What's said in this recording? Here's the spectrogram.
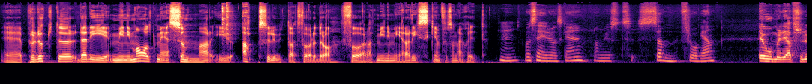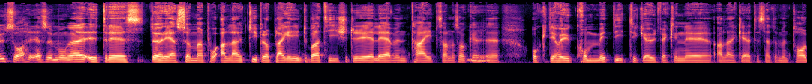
eh, produkter där det är minimalt med sömmar är ju absolut att föredra för att minimera risken för sån här skit. Mm. Vad säger du Oskar om just sömfrågan? Jo men det är absolut så. Alltså många yttre störiga sömmar på alla typer av plagg. Det är inte bara t-shirts, det gäller även tights och sådana saker. Mm. Eh, och det har ju kommit dit tycker jag utvecklingen. Alla kläder testat att man tar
